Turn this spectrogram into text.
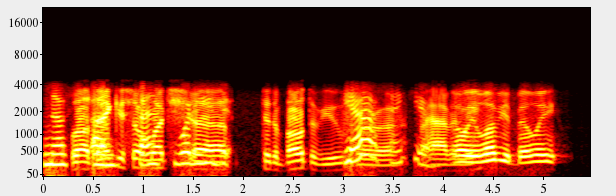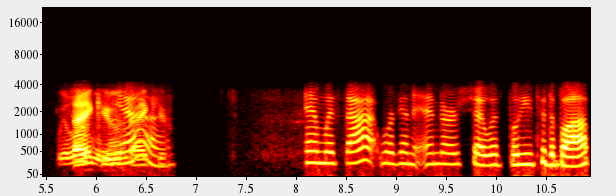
No. Well, thank um, you so Spence, much you uh, to the both of you Yeah, for, uh, thank you. for having Oh, we love you, Billy. We love Thank you. you. Yeah. Thank you. And with that, we're going to end our show with Boogie to the Bop.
